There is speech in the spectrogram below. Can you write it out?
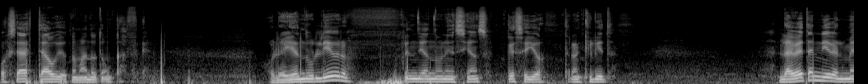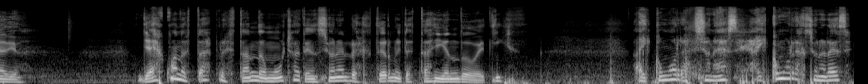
O sea, este audio tomándote un café o leyendo un libro, prendiendo un incienso, qué sé yo, tranquilito. La beta en nivel medio. Ya es cuando estás prestando mucha atención en lo externo y te estás yendo de ti. Ay, ¿cómo reacciona ese? Ay, ¿cómo reaccionará ese?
